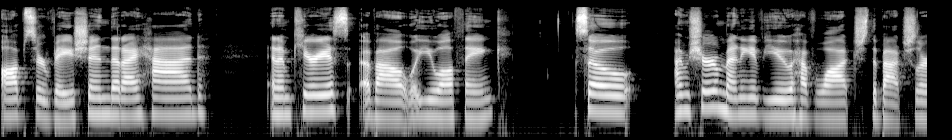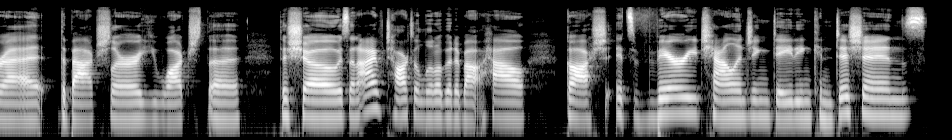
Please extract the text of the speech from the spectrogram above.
observation that I had. And I'm curious about what you all think. So I'm sure many of you have watched The Bachelorette, The Bachelor, you watch the the shows and I've talked a little bit about how gosh, it's very challenging dating conditions.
